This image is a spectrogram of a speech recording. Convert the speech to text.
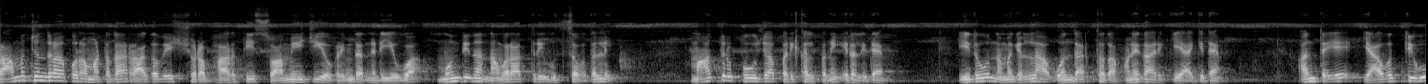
ರಾಮಚಂದ್ರಾಪುರ ಮಠದ ರಾಘವೇಶ್ವರ ಭಾರತಿ ಸ್ವಾಮೀಜಿಯವರಿಂದ ನಡೆಯುವ ಮುಂದಿನ ನವರಾತ್ರಿ ಉತ್ಸವದಲ್ಲಿ ಮಾತೃಪೂಜಾ ಪರಿಕಲ್ಪನೆ ಇರಲಿದೆ. ಇದು ನಮಗೆಲ್ಲ ಒಂದರ್ಥದ ಹೊಣೆಗಾರಿಕೆಯಾಗಿದೆ. ಅಂತೆಯೇ ಯಾವತ್ತಿಗೂ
